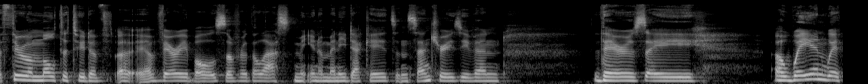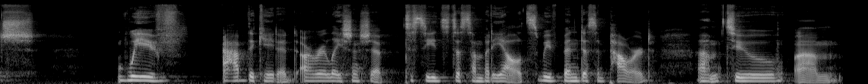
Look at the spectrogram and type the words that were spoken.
through a multitude of, uh, of, variables over the last you know many decades and centuries even there's a a way in which we've abdicated our relationship to seeds to somebody else. We've been disempowered um, to um,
